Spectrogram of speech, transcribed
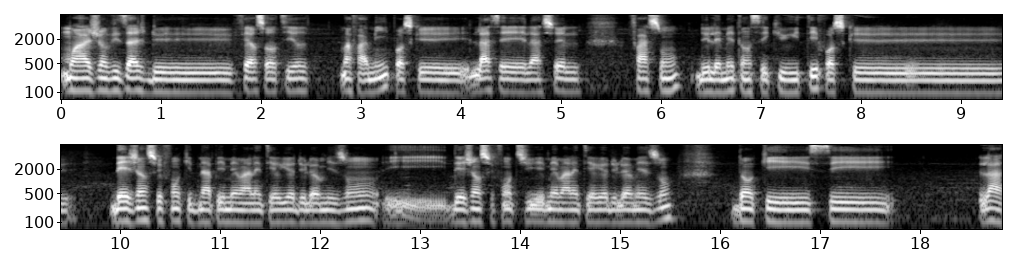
Moi, j'envisage de faire sortir ma famille parce que là, c'est la seule façon de les mettre en sécurité parce que des gens se font kidnapper même à l'intérieur de leur maison et des gens se font tuer même à l'intérieur de leur maison. Donc, c'est la,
